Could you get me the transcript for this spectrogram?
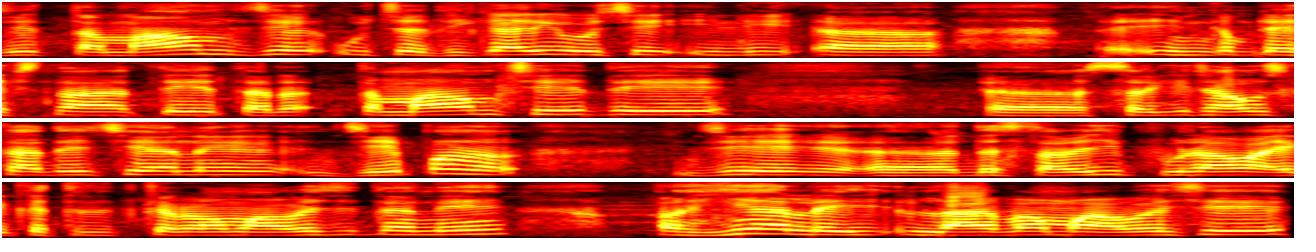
જે તમામ જે ઉચ્ચ અધિકારીઓ છે, ઈડી ઇન્કમ ટેક્સના તે તમામ છે તે સર્કિટ હાઉસ ખાતે છે અને જે પણ જે દસ્તાવેજી પુરાવા એકત્રિત કરવામાં આવે છે તેને અહીંયા લઈ, લાવવામાં આવે છે.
